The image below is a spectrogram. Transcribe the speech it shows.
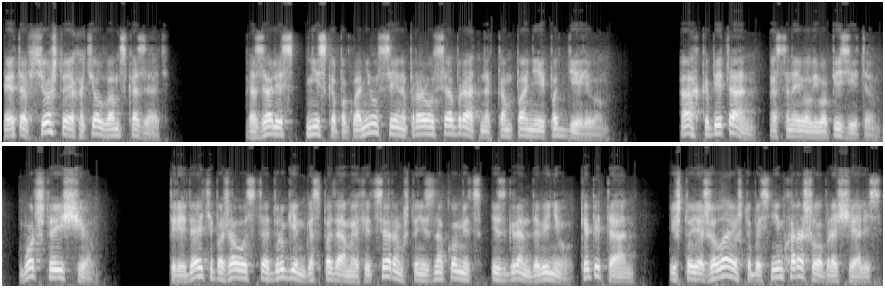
Это все, что я хотел вам сказать». Розалис низко поклонился и направился обратно к компании под деревом. «Ах, капитан!» — остановил его Пизита. «Вот что еще. Передайте, пожалуйста, другим господам и офицерам, что незнакомец из Гранд-авеню — капитан, и что я желаю, чтобы с ним хорошо обращались,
